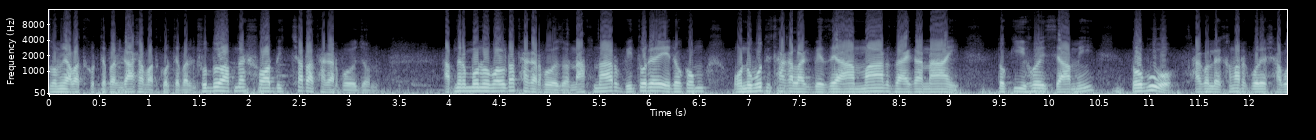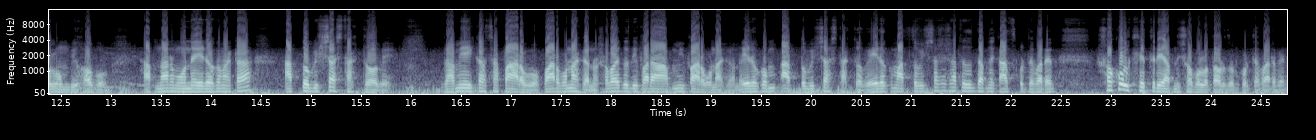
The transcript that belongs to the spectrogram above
জমি আবাদ করতে পারেন, ঘাস আবাদ করতে পারেন। শুধু আপনার সদ ইচ্ছাটা থাকার প্রয়োজন। আপনার মনোবলটা থাকার প্রয়োজন। আপনার ভিতরে এরকম অনুভূতি থাকা লাগবে যে, আমার জায়গা নাই, তো কি হয়েছে আমি? তবুও ছাগলের খামার করে স্বাবলম্বী হব। আপনার মনে এরকম একটা আত্মবিশ্বাস থাকতে হবে যে, আমি এই কাজটা পারব। পারব না কেন? সবাই যদি পারে, আমি পারব না কেন? এরকম আত্মবিশ্বাস থাকতে হবে। এরকম আত্মবিশ্বাসের সাথে যদি আপনি কাজ করতে পারেন, সকল ক্ষেত্রে আপনি সফলতা অর্জন করতে পারবেন।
